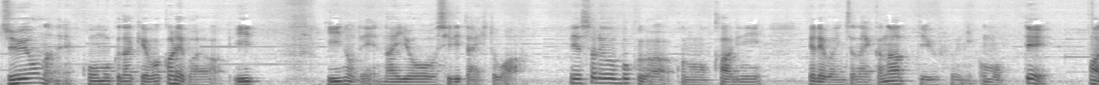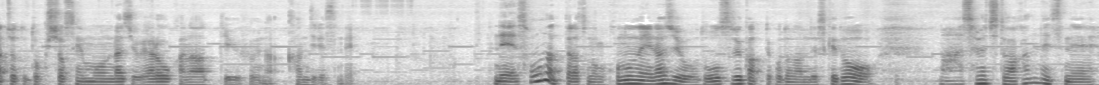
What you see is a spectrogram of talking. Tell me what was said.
重要なね項目だけ分かればいいいいので内容を知りたい人は。でそれを僕がこの代わりにやればいいんじゃないかなっていうふうに思ってまあちょっと読書専門ラジオやろうかなっていうふうな感じですね。でそうなったらそのこのねラジオをどうするかってことなんですけどまあそれはちょっと分かんないですね。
